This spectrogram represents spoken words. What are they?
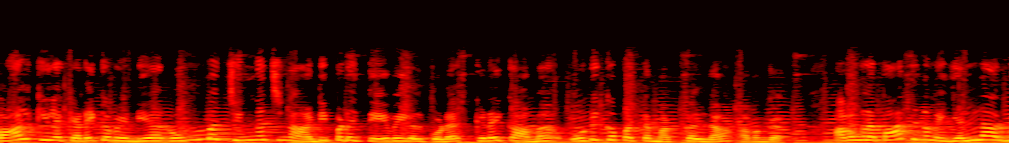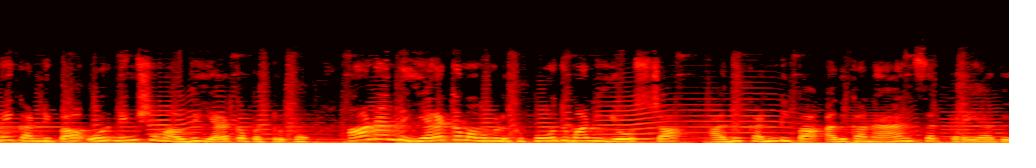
வாழ்க்கையில் கிடைக்க வேண்டிய ரொம்ப சின்ன சின்ன அடிப்படை தேவைகள் கூட கிடைக்காம ஒடுக்கப்பட்ட மக்கள் தான் அவங்க. அவங்கள பார்த்து நம்ம எல்லாருமே கண்டிப்பாக ஒரு நிமிஷமாவது இறக்கப்பட்டிருப்போம். ஆனால் அந்த இறக்கம் அவங்களுக்கு போதுமான்னு யோசிச்சா அது கண்டிப்பாக அதுக்கான ஆன்சர் கிடையாது.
